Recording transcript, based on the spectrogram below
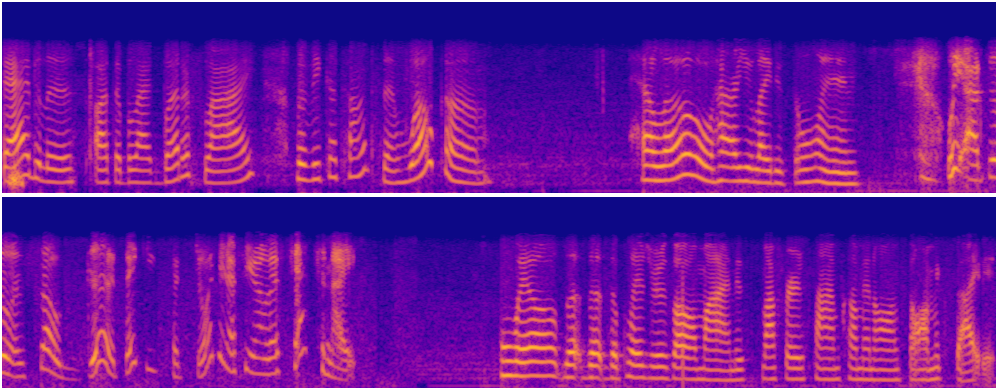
fabulous author Black Butterfly, Lavika Thompson. Welcome. Hello, how are you ladies doing? We are doing so good. Thank you for joining us here on Let's Chat tonight. Well, the, the the pleasure is all mine. It's my first time coming on, so I'm excited.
